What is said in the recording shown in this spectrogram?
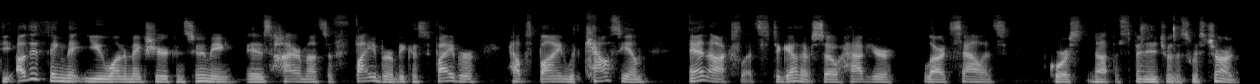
The other thing that you want to make sure you're consuming is higher amounts of fiber because fiber helps bind with calcium and oxalates together. So have your large salads. Of course, not the spinach or the Swiss chard.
